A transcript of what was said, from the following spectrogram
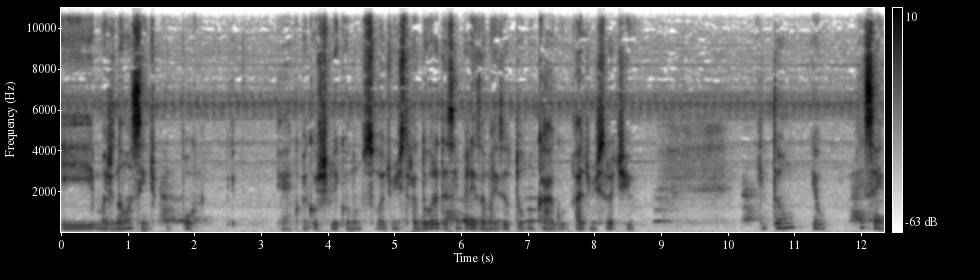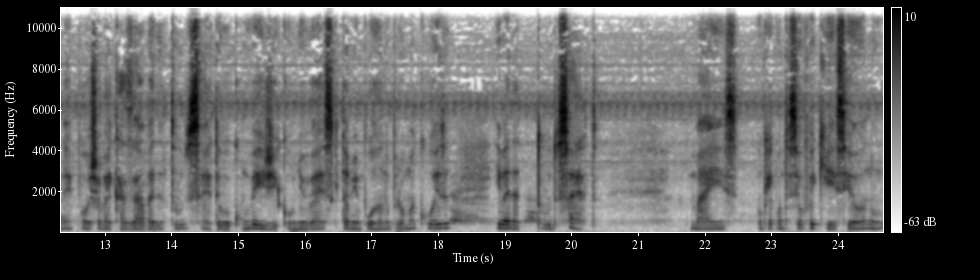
E, mas não assim, tipo, por, é, como é que eu explico? Eu não sou administradora dessa empresa, mas eu tô num cargo administrativo. Então, eu Pensei, né? Poxa, vai casar, vai dar tudo certo. Eu vou convergir com o universo que tá me empurrando para uma coisa e vai dar tudo certo. Mas o que aconteceu foi que esse ano,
